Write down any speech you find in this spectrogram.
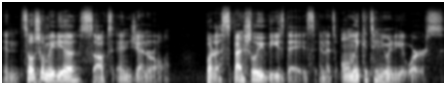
And social media sucks in general, but especially these days, and it's only continuing to get worse.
